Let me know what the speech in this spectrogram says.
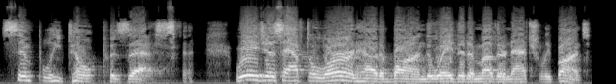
simply don't possess. we just have to learn how to bond the way that a mother naturally bonds.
